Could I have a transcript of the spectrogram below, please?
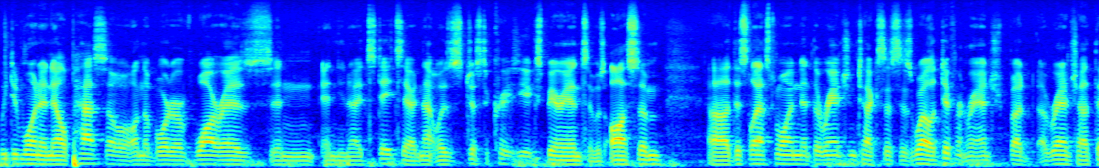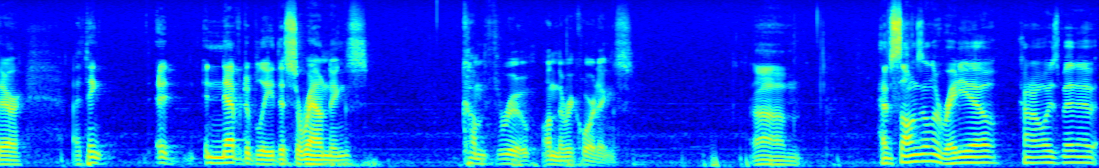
we did one in El Paso on the border of Juarez and, and the United States there, and that was just a crazy experience. It was awesome. Uh, this last one at the ranch in Texas as well, a different ranch, but a ranch out there. I think it, inevitably the surroundings come through on the recordings. Have songs on the radio kind of always been a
